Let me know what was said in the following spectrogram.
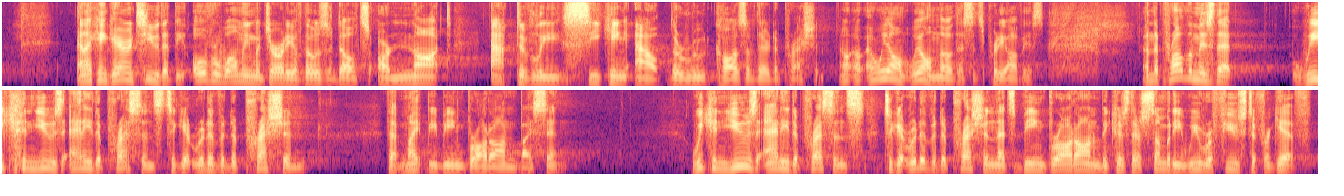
And I can guarantee you that the overwhelming majority of those adults are not actively seeking out the root cause of their depression. And we all, we all know this, it's pretty obvious. And the problem is that we can use antidepressants to get rid of a depression that might be being brought on by sin. We can use antidepressants to get rid of a depression that's being brought on because there's somebody we refuse to forgive.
